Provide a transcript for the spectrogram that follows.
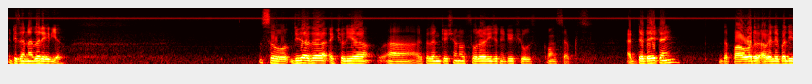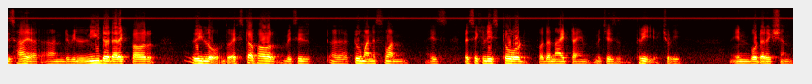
It is another area. So these are the actually a uh, representation of solar regenerative fuel concepts. At the daytime the power available is higher and we will need a direct power low the extra power which is uh, 2 minus 1 is basically stored for the night time which is 3 actually in both direction.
